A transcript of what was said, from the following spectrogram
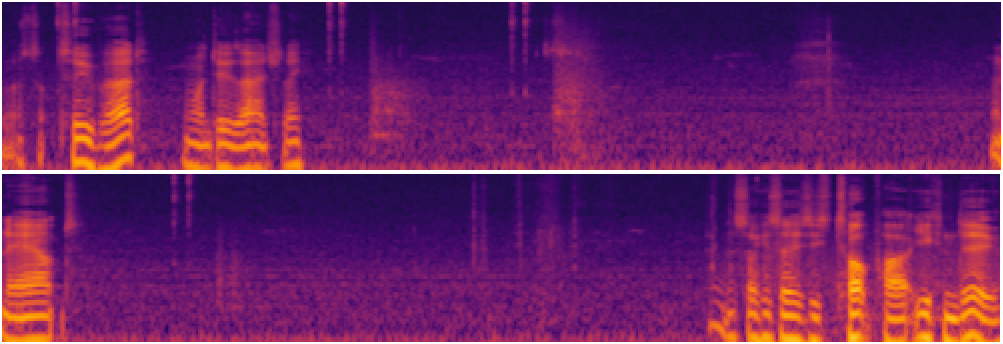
That's not too bad. I might do that actually. And out. Looks like it says his top part you can do.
